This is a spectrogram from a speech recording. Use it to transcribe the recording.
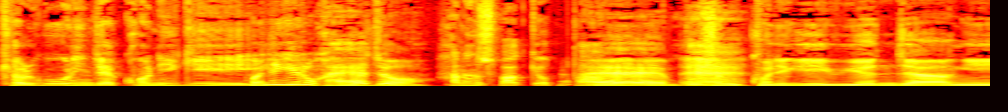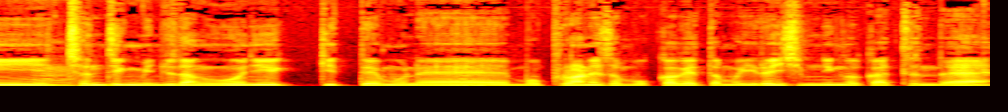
결국은 이제 권익위 권익위로 가야죠. 하는 수밖에 없다. 예, 무슨 예. 권익위 위원장이 음. 전직 민주당 의원이기 때문에 음. 뭐 불안해서 못 가겠다 뭐 이런 심리인 것 같은데.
